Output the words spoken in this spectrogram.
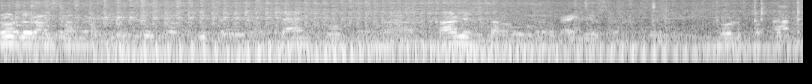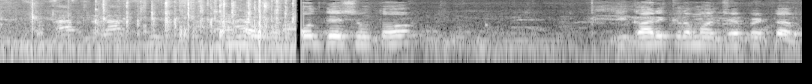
రోడ్డు ట్యాంకు. ఉద్దేశంతో ఈ కార్యక్రమాన్ని చేపట్టారు.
